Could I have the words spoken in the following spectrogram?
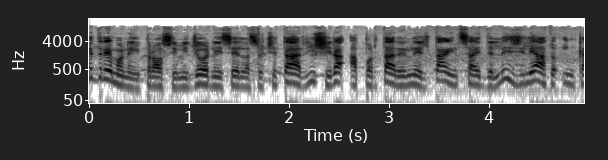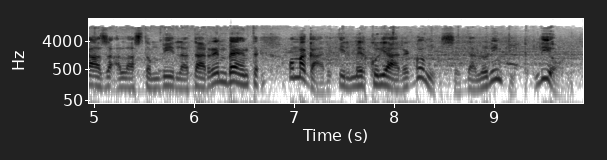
Vedremo nei prossimi giorni se la società riuscirà a portare nel Tyneside l'esiliato in casa all'Aston Villa da Rembrandt o magari il mercuriale Gomis dall'Olympique Lyon.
